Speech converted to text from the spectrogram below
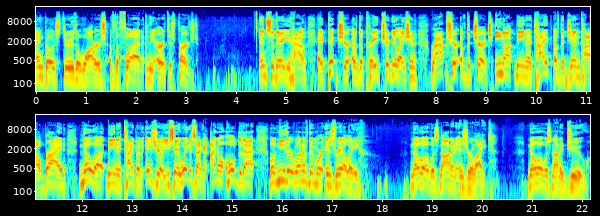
and goes through the waters of the flood, and the earth is purged. And so there you have a picture of the pre tribulation rapture of the church, Enoch being a type of the Gentile bride, Noah being a type of Israel. You say, wait a second, I don't hold to that. Well, neither one of them were Israeli. Noah was not an Israelite, Noah was not a Jew.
